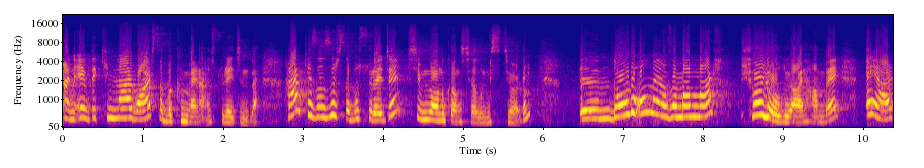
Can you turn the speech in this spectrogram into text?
Yani evde kimler varsa bakım veren sürecinde. Herkes hazırsa bu sürece şimdi onu konuşalım istiyorum. Ee, doğru olmayan zamanlar şöyle oluyor Ayhan Bey. Eğer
